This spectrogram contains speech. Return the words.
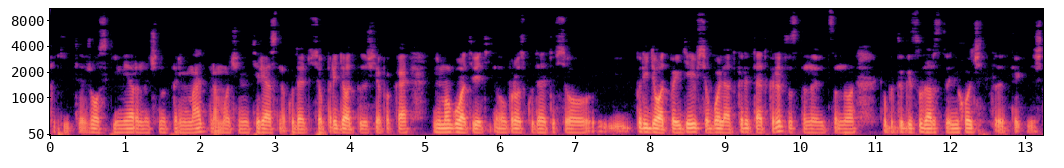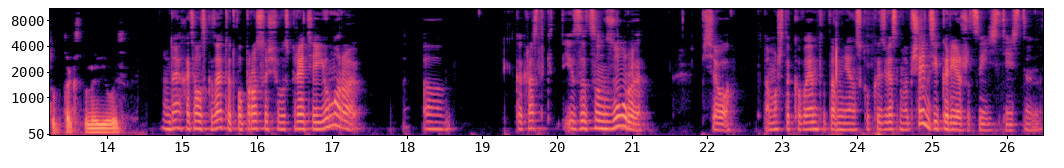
какие-то жесткие меры начнут принимать, прям очень интересно, куда это все придет, потому что я пока не могу ответить на вопрос, куда это все придет. По идее, все более открыто и открыто становится, но как будто государство не хочет, э, чтобы так становилось. Ну да, я хотела сказать, тут вопрос еще восприятия юмора э, как раз-таки из-за цензуры все. Потому что КВН-то там мне, насколько известно, вообще дико режется, естественно.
